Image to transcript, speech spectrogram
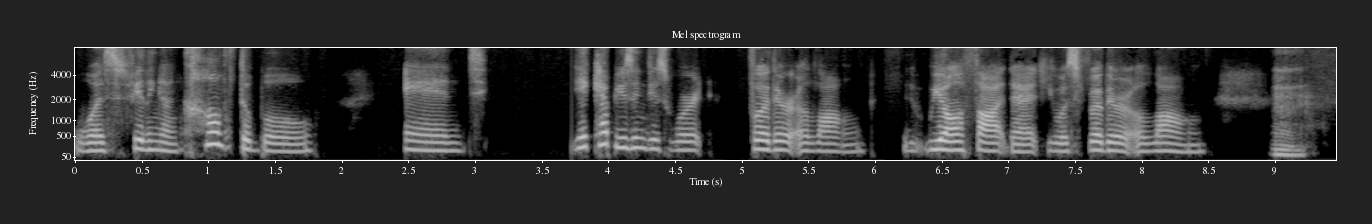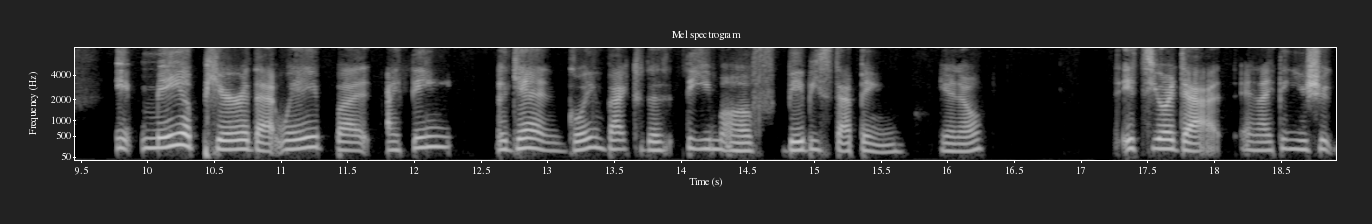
was feeling uncomfortable and they kept using this word further along. We all thought that he was further along. Mm. It may appear that way, but I think, again, going back to the theme of baby stepping, you know, it's your dad. And I think you should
